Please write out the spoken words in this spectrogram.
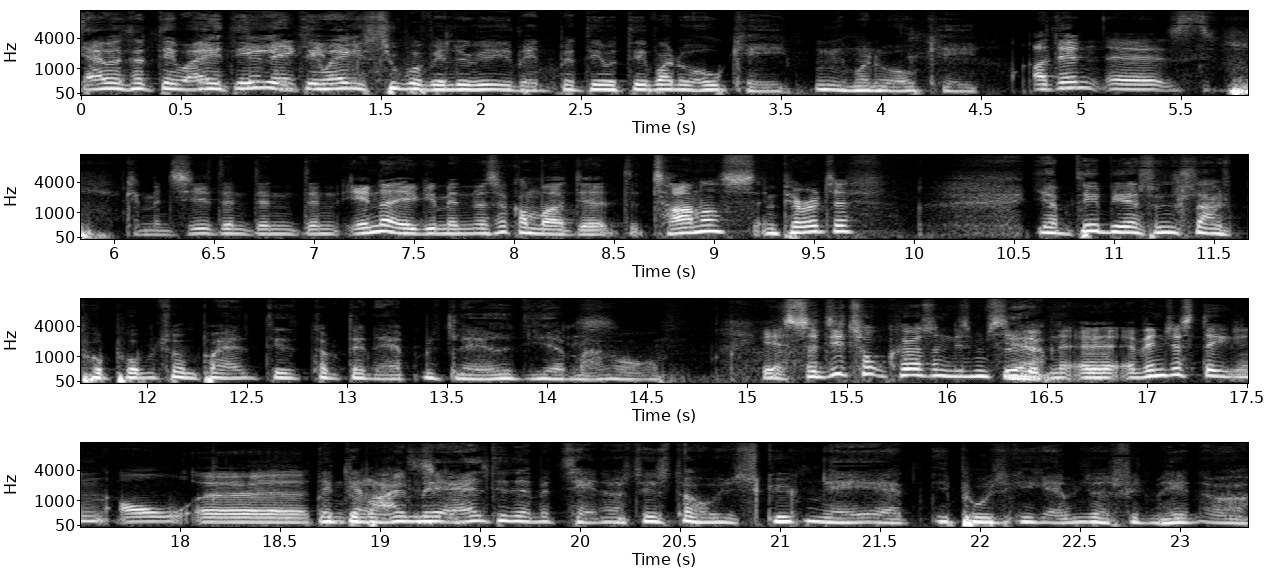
Ja, men det var ikke, det, det, det var ikke et super vellykket event, men det, var- det var nu okay. Mm. Det var nu okay. Og den, øh, kan man sige, den, den, den ender ikke, men, men så kommer det, det Thanos Imperative. Jamen, det er mere sådan en slags på punktum på alt det, som den app lavede de her mange år. Ja, så de to kører sådan ligesom sideløbende. Ja. Uh, Avengers-delen og øh, den Men det var med alt det der med Thanos, det står jo i skyggen af, at de pludselig gik Avengers-film hen og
